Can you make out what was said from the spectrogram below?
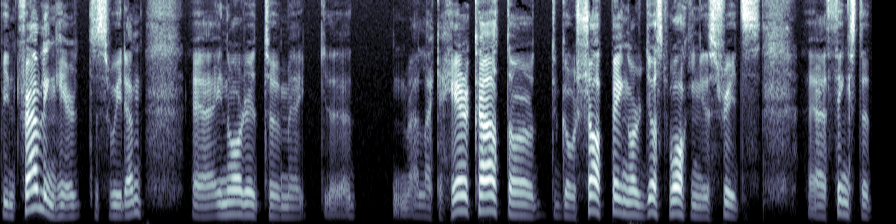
been traveling here to Sweden uh, in order to make uh, like a haircut or to go shopping or just walking the streets, things that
